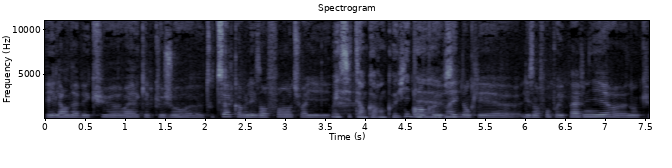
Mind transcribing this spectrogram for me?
et là, on a vécu euh, ouais, quelques jours euh, toute seule, comme les enfants, tu vois. Oui, c'était encore en Covid. En euh, Covid, donc les, les enfants pouvaient pas venir. donc,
